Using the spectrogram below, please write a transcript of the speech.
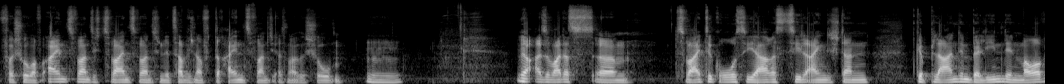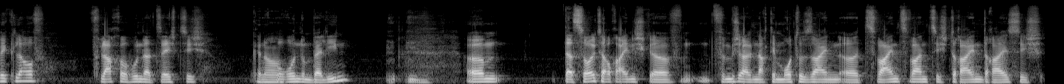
verschoben auf 21, 22 und jetzt habe ich ihn auf 23 erstmal geschoben. Mhm. Ja, also war das ähm, zweite große Jahresziel eigentlich dann geplant in Berlin, den Mauerweglauf. Flache 160 genau. rund um Berlin. Ähm, das sollte auch eigentlich äh, für mich halt nach dem Motto sein, äh, 22, 33,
